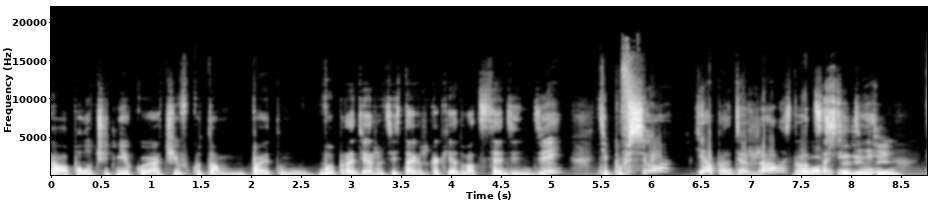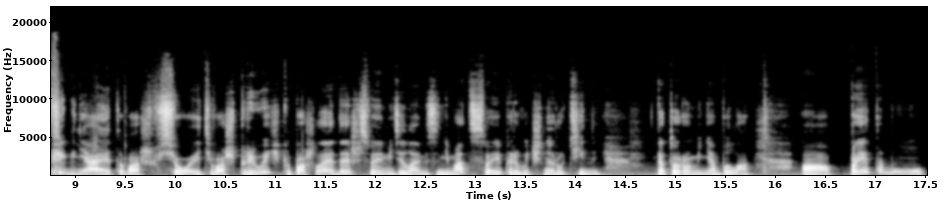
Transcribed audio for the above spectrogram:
а, получить некую ачивку там, поэтому вы продержитесь так же, как я, 21 день. Типа, все, я продержалась 21, 21 день. день. Фигня это ваше все, эти ваши привычки. Пошла я дальше своими делами заниматься, своей привычной рутиной, которая у меня была. А, поэтому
